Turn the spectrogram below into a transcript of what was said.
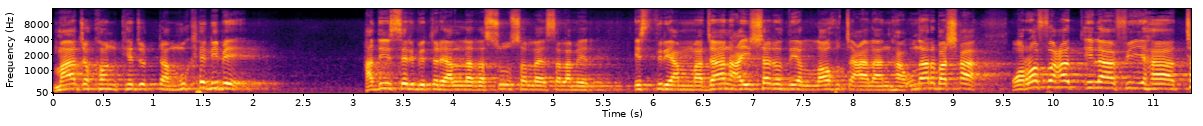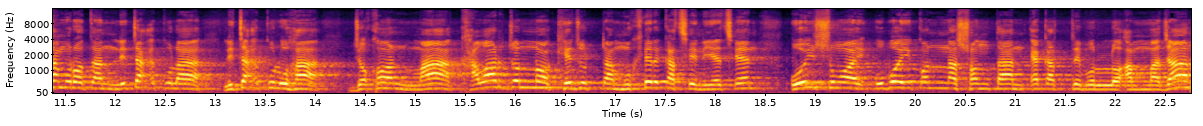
মা যখন খেজুরটা মুখে নিবে হাদিসের ভিতরে আল্লাহ রাসুল সাল্লাহ সাল্লামের স্ত্রী আম্মা জান আইসা রদি আল্লাহ উনার বাসা ওরফাত ইলা ফিহা চামরতান লিটাকুলা লিটাকুলুহা যখন মা খাওয়ার জন্য খেজুরটা মুখের কাছে নিয়েছেন, ওই সময় উভয় কন্যা সন্তান একাত্রে বলল, আম্মা যান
